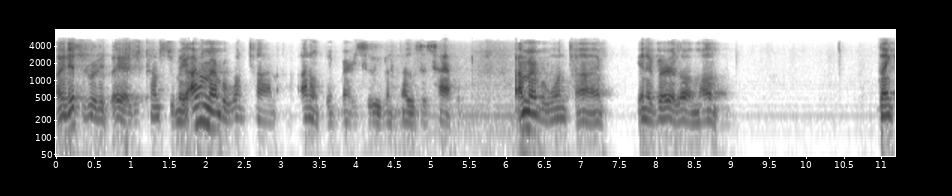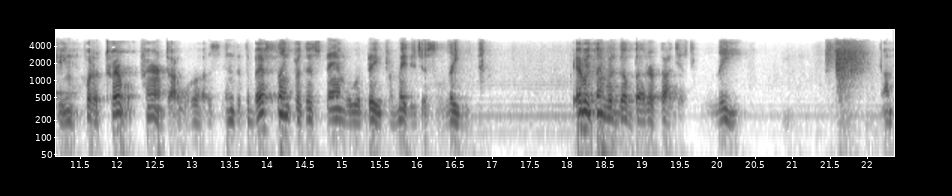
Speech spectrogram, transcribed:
I mean, this is really bad. It comes to me. I remember one time I don't think Mary Sue even knows this happened. I remember one time in a very low moment thinking what a terrible parent I was and that the best thing for this family would be for me to just leave. Everything would go better if I just leave. I'm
